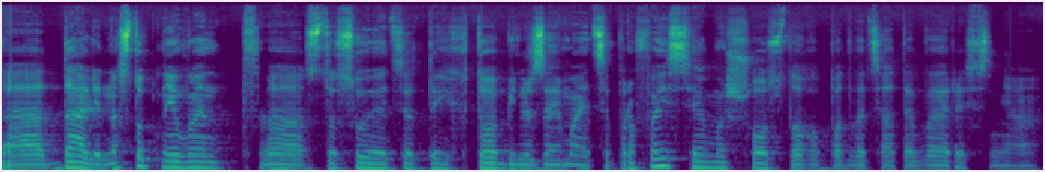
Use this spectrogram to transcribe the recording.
Е, Далі, наступний івент е, стосується тих, хто більш займається професіями 6 по 20 вересня,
